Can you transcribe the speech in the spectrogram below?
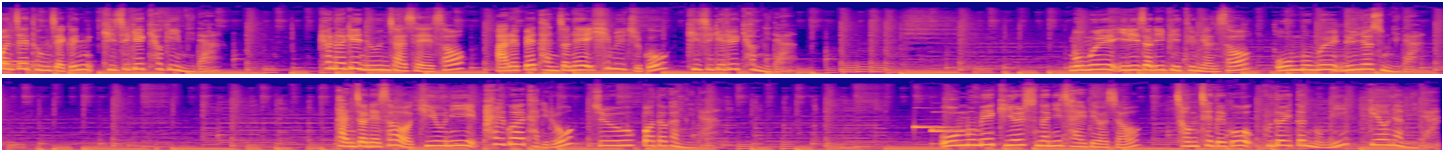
번째 동작은 기지개 켜기입니다. 편하게 누운 자세에서 아랫배 단전에 힘을 주고 기지개를 켭니다. 몸을 이리저리 비틀면서 온몸을 늘려줍니다. 단전에서 기운이 팔과 다리로 쭉 뻗어갑니다. 온몸의 기혈순환이 잘 되어져 정체되고 굳어있던 몸이 깨어납니다.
